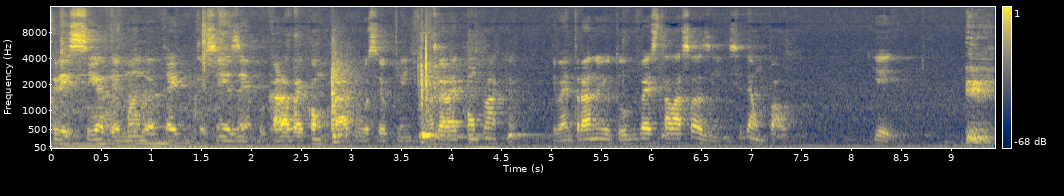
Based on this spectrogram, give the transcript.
crescer a demanda técnica? Assim, exemplo, o cara vai comprar com você, o cliente, mas vai lá e compra uma câmera. Ele vai entrar no YouTube e vai instalar sozinho. Se der um pau, E aí?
